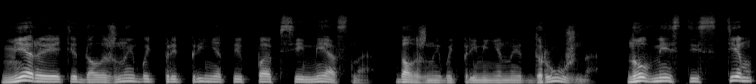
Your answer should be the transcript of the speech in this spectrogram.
меры эти должны быть предприняты повсеместно, должны быть применены дружно, но вместе с тем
